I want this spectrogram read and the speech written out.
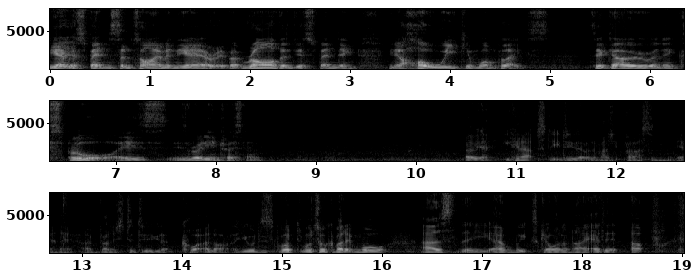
be able Yeah. to spend some time in the area, but rather than just spending you know a whole week in one place, to go and explore is is really interesting. Oh yeah, you can absolutely do that with a Magic Pass, and yeah, no, I've managed to do that quite a lot. You'll just, we'll, we'll talk about it more as the um, weeks go on, and I edit up the,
